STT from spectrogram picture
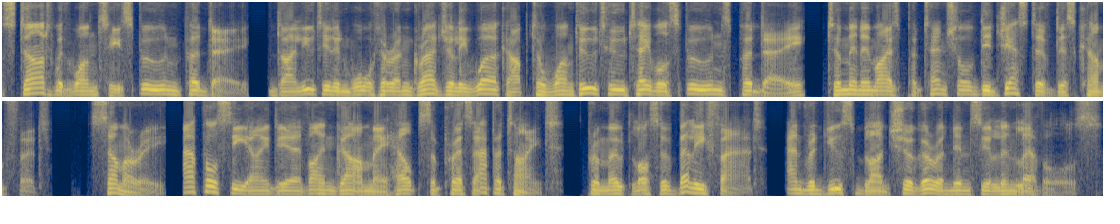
Start with 1 teaspoon per day, diluted in water and gradually work up to 1 to 2 tablespoons per day to minimize potential digestive discomfort. Summary, apple cider vinegar may help suppress appetite, promote loss of belly fat, and reduce blood sugar and insulin levels.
